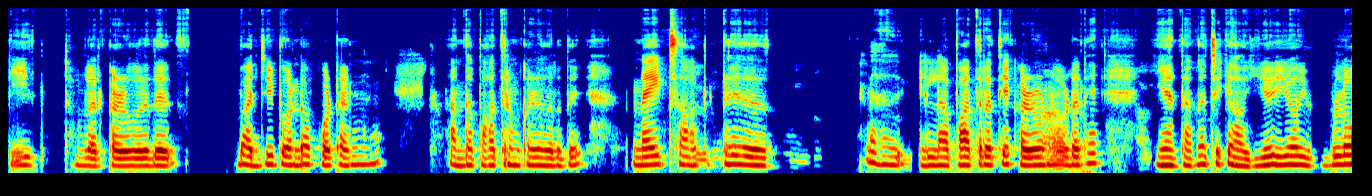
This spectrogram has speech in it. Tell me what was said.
டீ டம்ளர் கழுவுறது பஜ்ஜி போண்டா போட்டாங்க. அந்த பாத்திரம் கழுவுறது நைட் சாப்பிட்டு எல்லா பாத்திரத்தையும் கழுவுன உடனே என் தங்கச்சிக்கு ஐயோ இவ்வளோ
